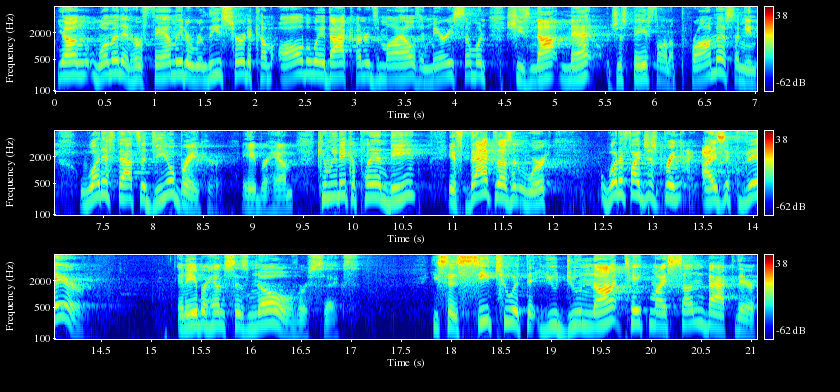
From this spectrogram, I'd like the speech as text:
young woman and her family to release her to come all the way back hundreds of miles and marry someone she's not met just based on a promise. I mean, what if that's a deal breaker, Abraham? Can we make a plan B? If that doesn't work, what if I just bring Isaac there? And Abraham says, no, verse 6. He says, See to it that you do not take my son back there.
